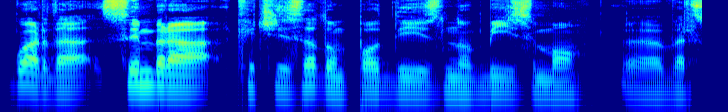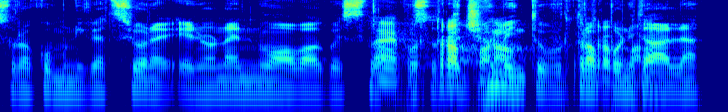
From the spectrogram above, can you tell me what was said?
Guarda, sembra che ci sia stato un po' di snobismo eh, verso la comunicazione e non è nuova questo, Eh, questo purtroppo atteggiamento no, purtroppo, purtroppo in Italia.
